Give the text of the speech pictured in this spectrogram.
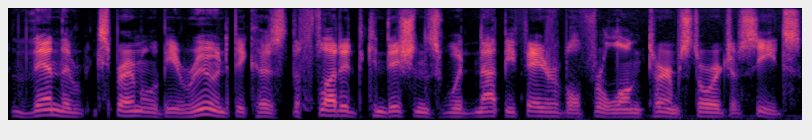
then the experiment would be ruined because the flooded conditions would not be favorable for long term storage of seeds.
